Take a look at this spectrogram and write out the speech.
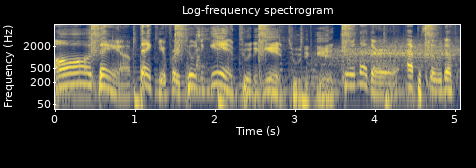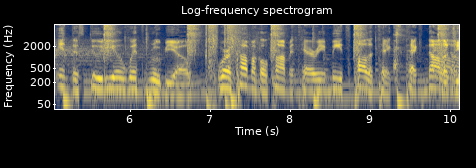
Oh damn! Thank you for tuning in, tuning in, tuning in to another episode of In the Studio with Rubio, where comical commentary meets politics, technology,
